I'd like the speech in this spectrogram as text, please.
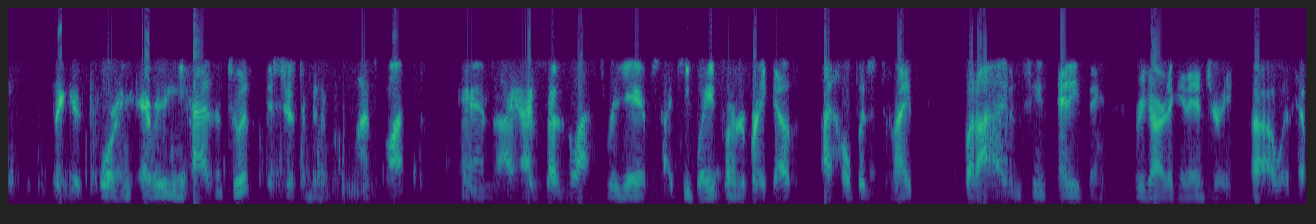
I think is pouring everything he has into it. It's just a bit of a flat spot. And I, I've said in the last three games, I keep waiting for him to break out. I hope it's tonight, but I haven't seen anything regarding an injury uh, with him.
